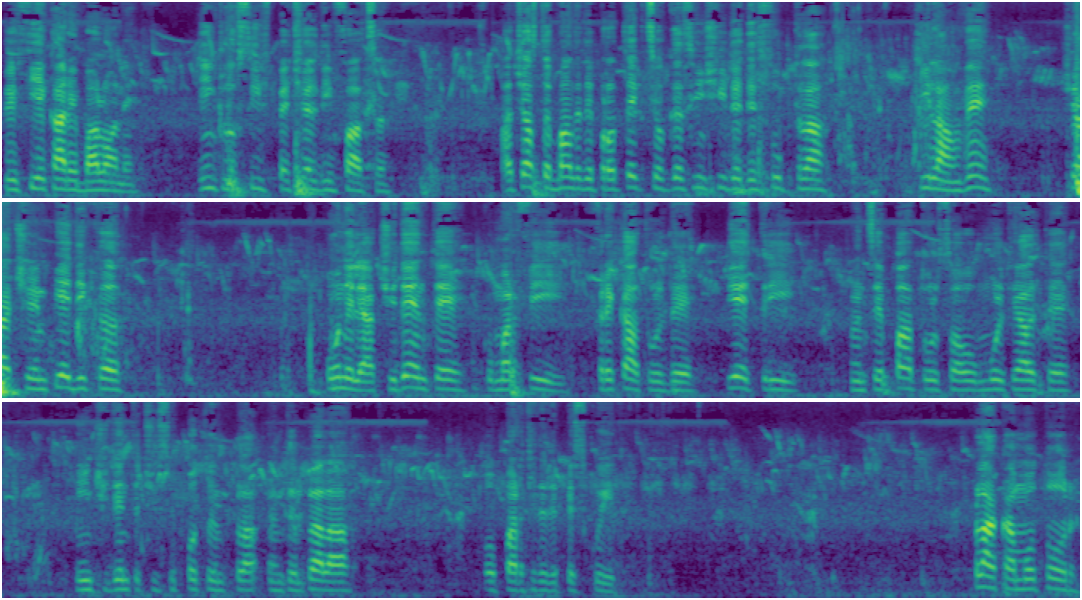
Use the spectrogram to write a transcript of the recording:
pe fiecare baloane, inclusiv pe cel din față. Această bandă de protecție o găsim și de desubt la chila în V, ceea ce împiedică unele accidente, cum ar fi frecatul de pietri, înțepatul sau multe alte incidente ce se pot întâmpla, întâmpla la o partidă de pescuit. Placa motor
